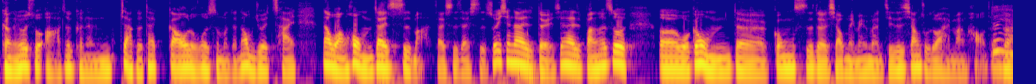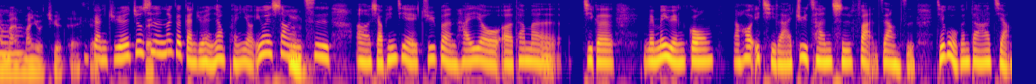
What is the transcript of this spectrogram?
可能就会说啊，这可能价格太高了或者什么的，那我们就会猜。那往后我们再试嘛，再试再试。所以现在对，现在反而是，呃，我跟我们的公司的小美眉们其实相处都还蛮好的，啊、都还蛮蛮有趣的。感觉就是那个感觉很像朋友，因为上一次、嗯、呃，小萍姐、剧本还有呃他们。几个美美员工，然后一起来聚餐吃饭这样子。结果我跟大家讲，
